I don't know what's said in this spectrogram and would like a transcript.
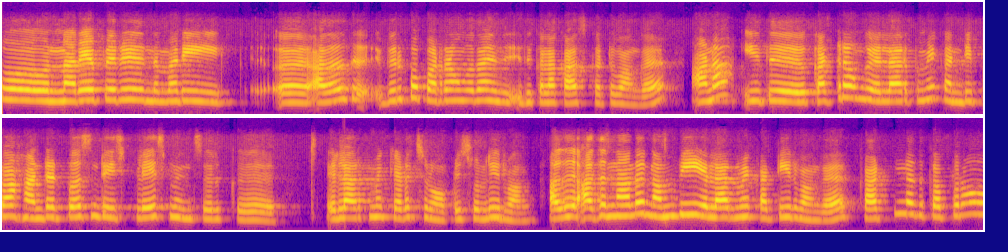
ஸோ நிறைய பேர் இந்த மாதிரி அதாவது விருப்பப்படுறவங்க தான் இது இதுக்கெல்லாம் காசு கட்டுவாங்க. ஆனா இது கட்டுறவங்க எல்லாருக்குமே கண்டிப்பா ஹண்ட்ரட் பர்சன்டேஜ் பிளேஸ்மெண்ட்ஸ் இருக்கு. எல்லாருக்குமே கிடைச்சிரும் அப்படி சொல்லிடுவாங்க அது அதனால நம்பி எல்லாருமே கட்டிடுவாங்க கட்டினதுக்கு அப்புறம்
